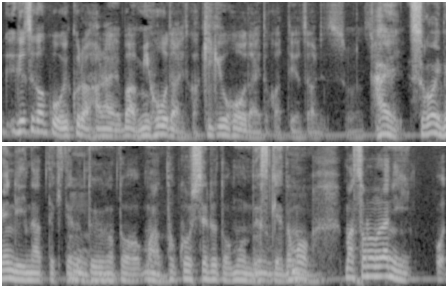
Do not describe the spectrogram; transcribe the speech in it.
月額をいくら払えば見放題とか聞き放題とかっていうやつあるんです。はい、すごい便利になってきてるというのと、うん、まあ、得をしてると思うんですけれども、うんうん、まあ、その裏に大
